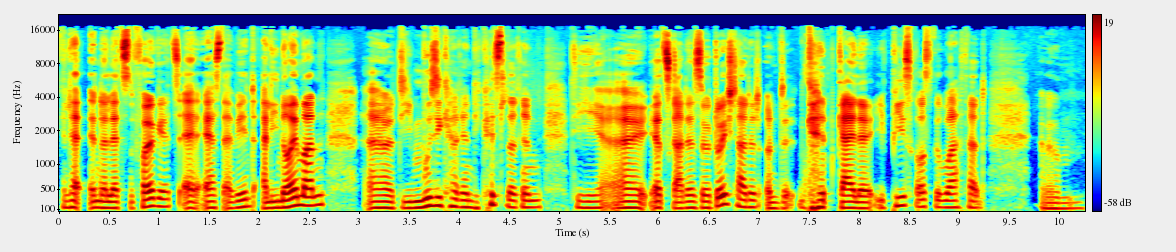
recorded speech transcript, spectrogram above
in der letzten Folge jetzt erst erwähnt, Ali Neumann, äh, die Musikerin, die Künstlerin, die äh, jetzt gerade so durchstartet und geile EPs rausgebracht hat. Ähm,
